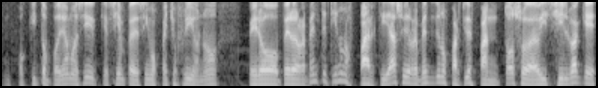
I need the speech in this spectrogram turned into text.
un poquito podríamos decir que siempre decimos pecho frío, ¿no? pero, pero de repente tiene unos partidazos y de repente tiene unos partidos espantosos David Silva que,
